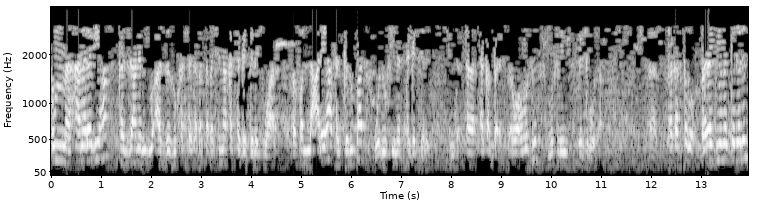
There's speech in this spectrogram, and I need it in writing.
ثم አመረ ቢሃ ከዛ ነብዩ አዘዙ ከተቀጠቀጠችና ከተገደለች በኋላ ፈሰለ አለይሃ ሰገዱባት ወደ ፊነት ተገደለች ተቀበለች። رواه ሙስሊም ሙስሊም ዘግቦታል። ተቀጥቅጦ በረጅም መገደልን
